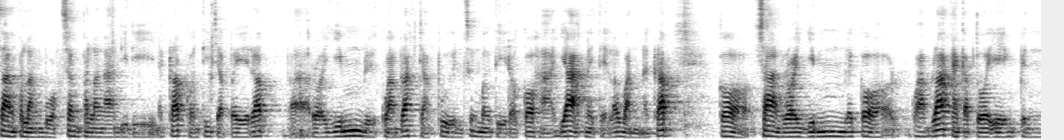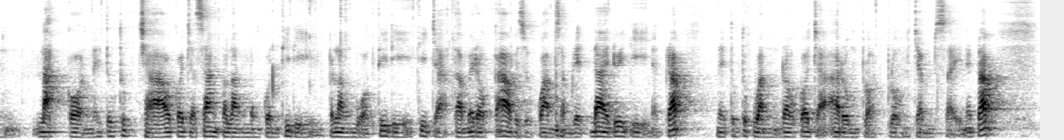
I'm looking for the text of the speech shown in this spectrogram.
สร้างพลังบวกสร้างพลังงานดีๆนะครับก่อนที่จะไปรับอรอยยิ้มหรือความรักจากผู้อื่นซึ่งบางทีเราก็หายากในแต่ละวันนะครับ ก็สร้างรอยยิ้มและก็ความรักให้กับตัวเองเป็นหลักก่อนในทุกๆเช้าก็จะสร้างพลังมงคลที่ดี พลังบวกที่ดีที่จะทำให้เราก้าวไปสู่ความสำเร็จได้ด้วยดีนะครับ ในทุกๆวันเราก็จะอารมณ์ปลอดโปร่งแจ่มใสนะครับ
